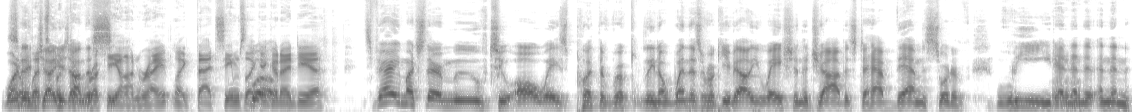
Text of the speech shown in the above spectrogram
One so of the judges the on the rookie on, right? Like that seems like Well- a good idea. it's very much their move to always put the rookie. You know, when there's a rookie evaluation, the job is to have them sort of lead, and then and then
